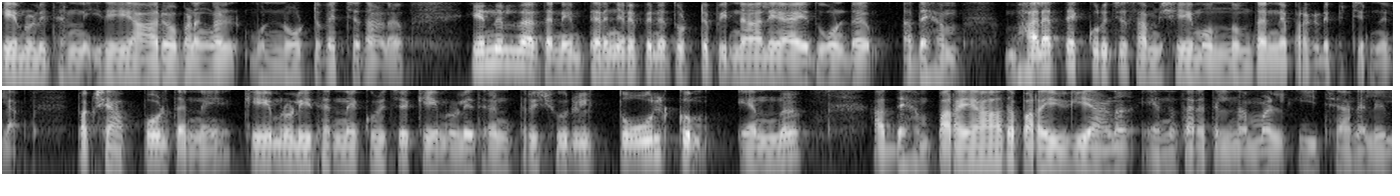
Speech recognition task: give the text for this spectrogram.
കെ മുരളീധരൻ ഇതേ ആരോപണങ്ങൾ മുന്നോട്ട് വെച്ചതാണ്. എന്നിരുന്നാൽ തന്നെയും തെരഞ്ഞെടുപ്പിന് തൊട്ട് പിന്നാലെ ആയതുകൊണ്ട് അദ്ദേഹം ഫലത്തെക്കുറിച്ച് സംശയമൊന്നും തന്നെ പ്രകടിപ്പിച്ചിരുന്നില്ല. പക്ഷെ അപ്പോൾ തന്നെ കെ മുരളീധരനെക്കുറിച്ച് കെ മുരളീധരൻ തൃശ്ശൂരിൽ തോൽക്കും എന്ന് അദ്ദേഹം പറയാതെ പറയുകയാണ് എന്ന തരത്തിൽ നമ്മൾ ഈ ചാനലിൽ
